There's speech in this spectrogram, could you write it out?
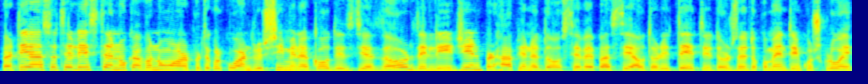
Partia Socialiste nuk ka vonuar për të kërkuar ndryshimin e kodit zgjedhor dhe ligjin për hapjen e dosjeve pasi autoriteti dorëzoi dokumentin ku shkruhej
